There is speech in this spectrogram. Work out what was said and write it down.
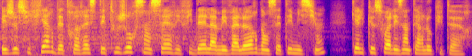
Et je suis fier d'être resté toujours sincère et fidèle à mes valeurs dans cette émission, quels que soient les interlocuteurs.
